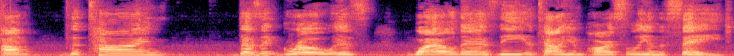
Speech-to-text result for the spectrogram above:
um, the thyme doesn't grow as wild as the Italian parsley and the sage.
